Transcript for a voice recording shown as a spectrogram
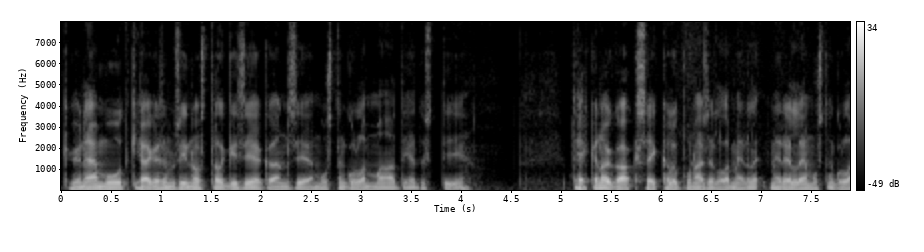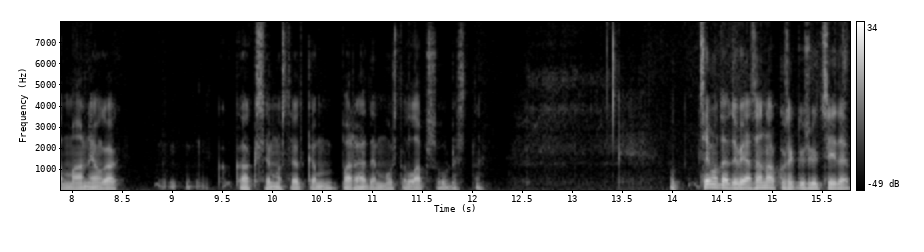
Kyllä nämä muutkin aika semmoisia nostalgisia kansia, Mustankullan maa tietysti. Ja, ehkä noin kaksi seikkailu punaisella merellä ja Mustankullan maa, ne on kaksi semmoista, jotka parhaiten muistan lapsuudesta. Mutta se mun täytyy vielä sanoa, kun sä kysyit siitä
